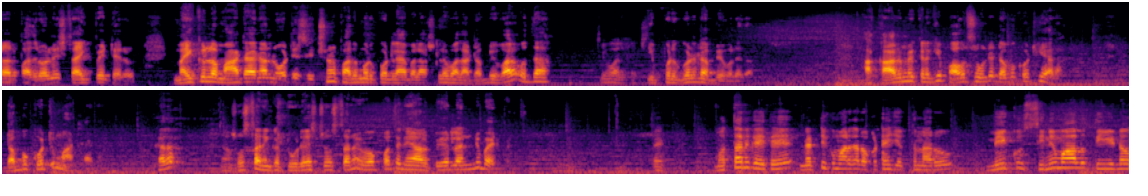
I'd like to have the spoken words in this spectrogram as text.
వాళ్ళు పది రోజులు స్ట్రైక్ పెట్టారు. మైకుల్లో మాట్లాడినా నోటీస్ ఇచ్చినా పదమూడు కోట్ల యాభై లక్షలు ఆ డబ్బు ఇవ్వాలి? వద్దా? ఇవ్వాలి. ఇప్పుడు కూడా డబ్బు ఇవ్వలేదా? ఆ కార్మికులకి పవర్స్ ఉంటే డబ్బు కొట్టియాలా? డబ్బు కొట్టి మాట్లాడాలి. కదా? చూస్తాను. ఇంకా టూ డేస్ చూస్తాను. ఇవ్వకపోతే నేను వాళ్ళ పేర్లన్నీ బయట మొత్తానికైతే నట్టి కుమార్ గారు ఒకటే చెప్తున్నారు మీకు సినిమాలు తీయడం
